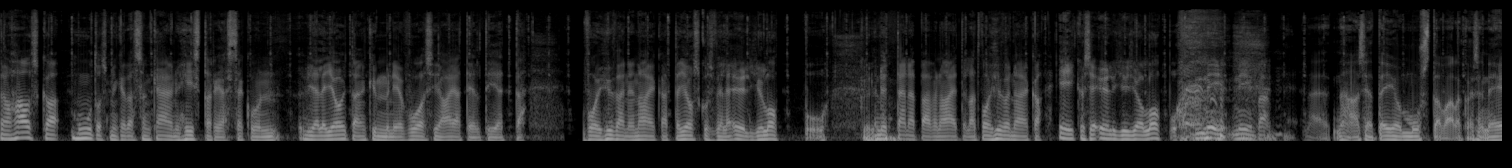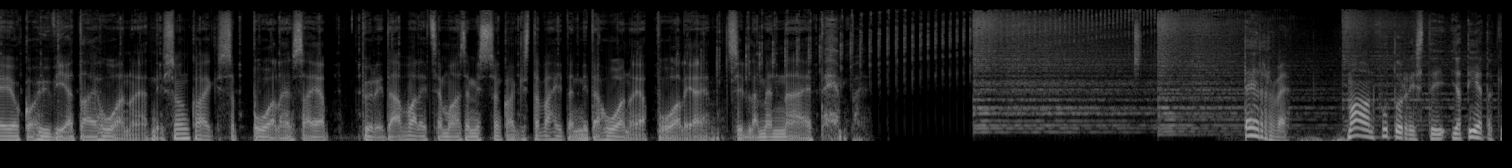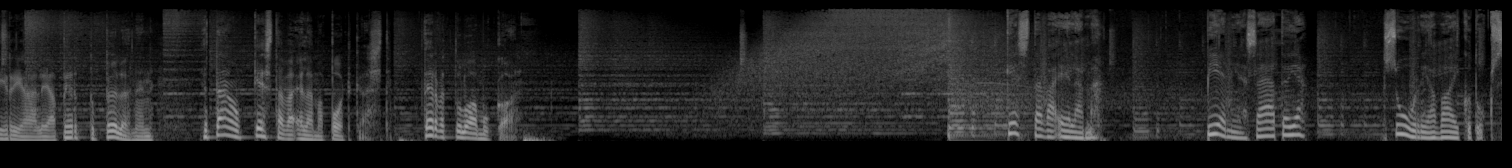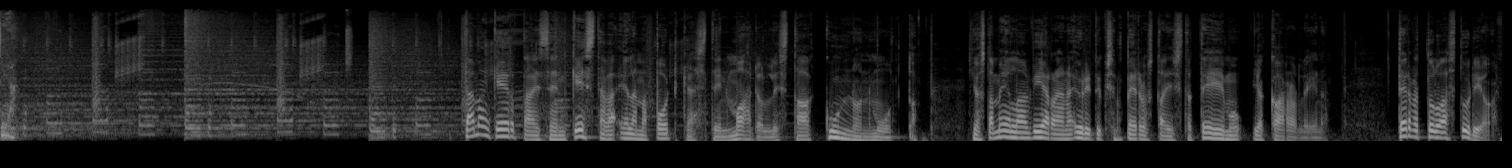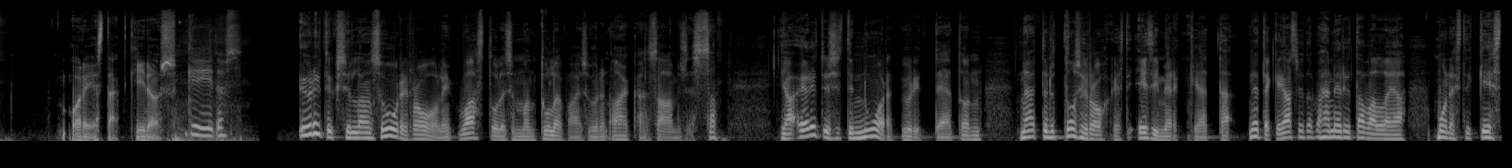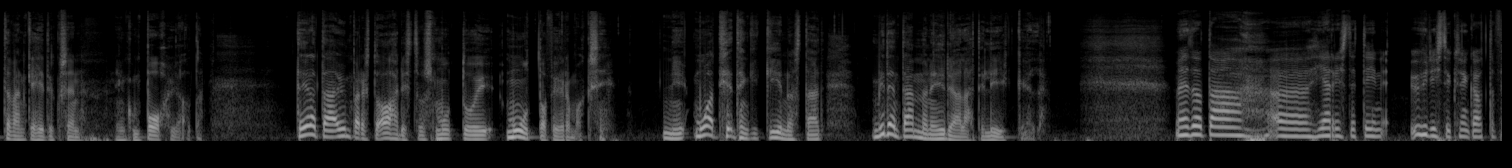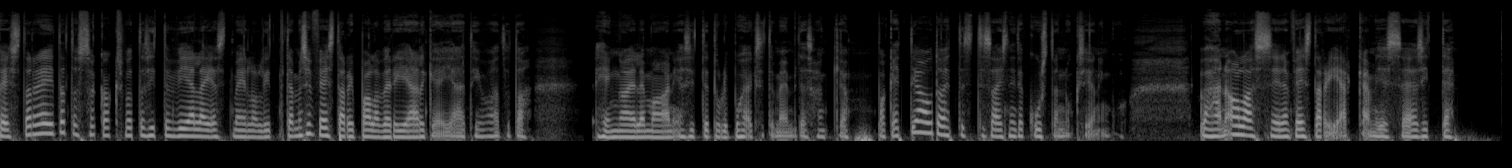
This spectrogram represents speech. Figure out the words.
Se on hauska muutos, mikä tässä on käynyt historiassa, kun vielä joitain kymmeniä vuosia ajateltiin, että voi hyvänen aika, että joskus vielä öljy loppuu. Kyllä. Nyt tänä päivänä ajatellaan, että voi hyvän aika, eikö se öljy jo lopu? Niin, niinpä. Nämä asiat ei ole mustavalkoisia, ne ei ole joko hyviä tai huonoja. Niissä on kaikissa puolensa ja pyritään valitsemaan se, missä on kaikista vähiten niitä huonoja puolia ja sillä mennään eteenpäin. Terve! Mä oon futuristi ja tietokirjailija Perttu Pölönen ja tämä on Kestävä elämä podcast. Tervetuloa mukaan! Kestävä elämä. Pieniä säätöjä, suuria vaikutuksia. Tämänkertaisen Kestävä elämä podcastin mahdollistaa kunnon muutto, josta meillä on vieraana yrityksen perustajista Teemu ja Karoliina. Tervetuloa studioon. Morjesta, kiitos. Kiitos. Yrityksillä on suuri rooli vastuullisemman tulevaisuuden aikaansaamisessa – ja erityisesti nuoret yrittäjät on näyttänyt tosi rohkeasti esimerkkejä, että ne tekee asioita vähän eri tavalla ja monesti kestävän kehityksen niin kuin pohjalta. Teillä tämä ympäristöahdistus muuttui muuttofirmaksi. Niin mua tietenkin kiinnostaa, että miten tämmöinen idea lähti liikkeelle? Me tota, järjestettiin yhdistyksen kautta festareita tuossa kaksi vuotta sitten vielä ja sitten meillä oli tämmöisen festaripalverin jälkeen jäätiin vaan tota, hengailemaan ja sitten tuli puheeksi, että meidän pitäisi hankkia pakettiauto, että sitten saisi niitä kustannuksia niin kuin vähän alas siinä festarin järkkäämisessä ja sitten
